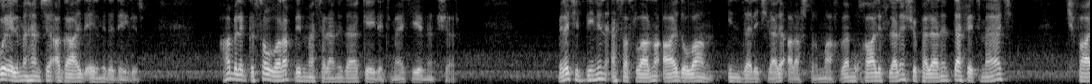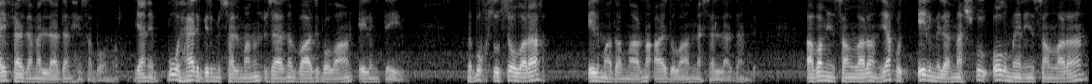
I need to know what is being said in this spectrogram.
Bu elmə həmçinin aqaid elmi də deyilir. Ha belə qısa olaraq bir məsələni də qeyd etmək yerinə düşər. Belə ki, dinin əsaslarına aid olan incəlikləri araşdırmaq və müxaliflərin şübhələrini dəf etmək kifayi fərz əməllərdən hesab olunur. Yəni, bu, hər bir müsəlmanın üzərinə vacib olan elm deyil və bu xüsusi olaraq elm adamlarına aid olan məsələlərdəndir. Avam insanların, yaxud elm ilə məşğul olmayan insanların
